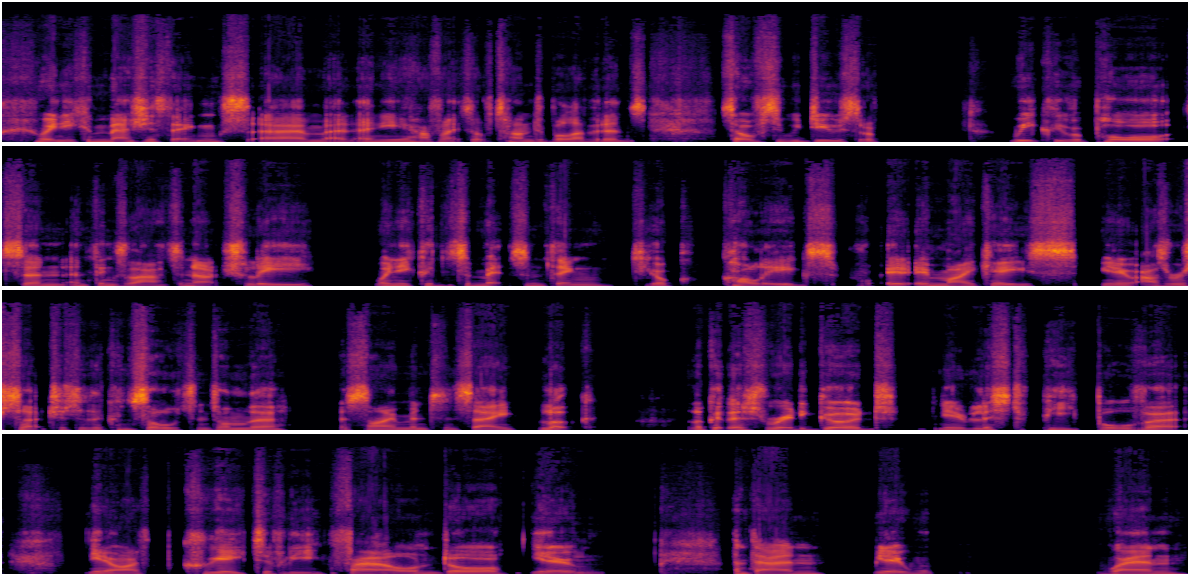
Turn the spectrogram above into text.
when you can measure things um, and, and you have like sort of tangible evidence. So obviously we do sort of weekly reports and, and things like that. And actually, when you can submit something to your colleagues, in my case, you know, as a researcher to the consultant on the assignment and say, look, look at this really good, you know, list of people that, you know, I've creatively found or, you know, Mm. and then, you know, when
